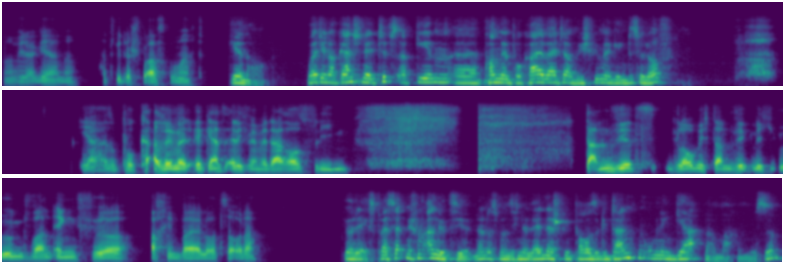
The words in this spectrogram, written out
Mal wieder gerne. Hat wieder Spaß gemacht. Genau. Wollt ihr noch ganz schnell Tipps abgeben? Äh, kommen wir im Pokal weiter und wie spielen wir gegen Düsseldorf? Ja, also Pokal, also wenn wir, ganz ehrlich, wenn wir da rausfliegen, dann wird es, glaube ich, dann wirklich irgendwann eng für Achim Bayer-Lotzer, oder? Ja, der Express hat mich schon angezählt, ne, dass man sich eine Länderspielpause Gedanken um den Gärtner machen müsse.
